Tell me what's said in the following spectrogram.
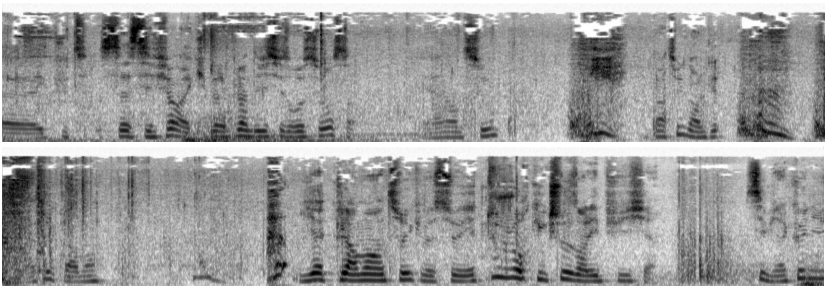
Euh, écoute, ça c'est fait, on récupère plein de délicieuses ressources. Et rien en dessous. Il y a un truc dans le... Un truc, clairement. Il y a clairement un truc, monsieur. Il y a toujours quelque chose dans les puits. C'est bien connu.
